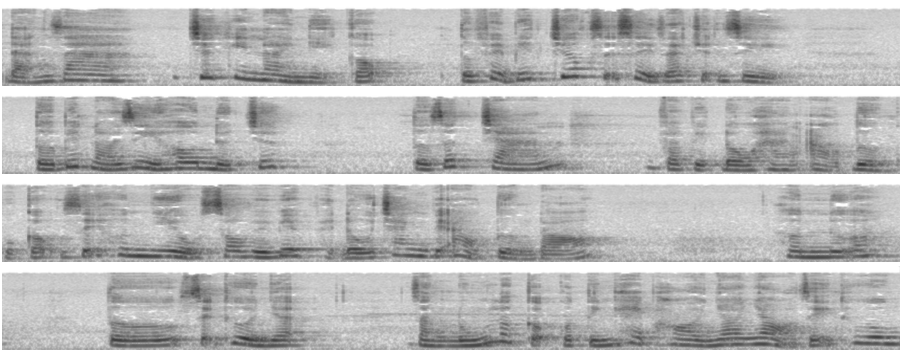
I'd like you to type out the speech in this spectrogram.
Đáng ra, Trước khi này nhỉ cậu, Tớ phải biết trước sẽ xảy ra chuyện gì. Tớ biết nói gì hơn được chứ? Tớ rất chán. Và việc đầu hàng ảo tưởng của cậu dễ hơn nhiều So với việc phải đấu tranh với ảo tưởng đó. Hơn nữa Tớ sẽ thừa nhận Rằng đúng là cậu có tính hẹp hòi nho nhỏ dễ thương.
